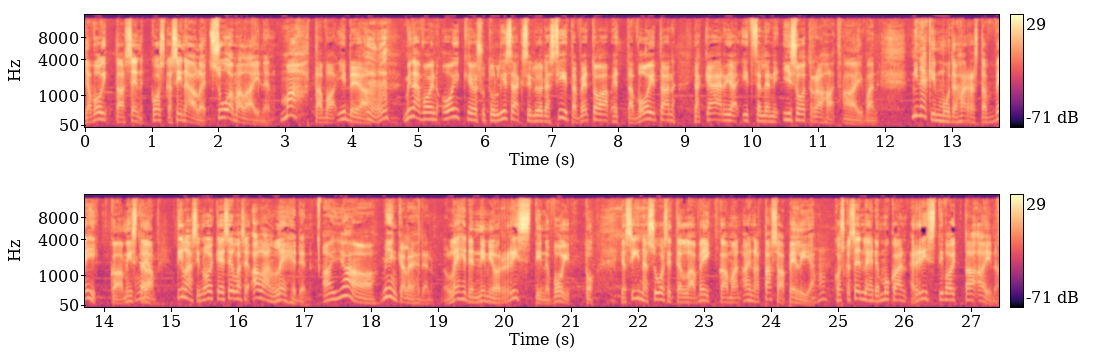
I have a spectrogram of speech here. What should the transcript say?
ja voittaa sen, koska sinä olet suomalainen. Mahtava idea. Mm. Minä voin oikeusjutun lisäksi lyödä siitä vetoa, että voitan ja kääriä itselleni isot rahat. Aivan. Minäkin muuten harrastan veikkaamista ja, ja tilasin oikein sellaisen alan lehden. Ai jaa, minkä lehden? No, lehden nimi on Ristin voitto ja siinä suositellaan veikkaamaan aina tasapeliä, uh-huh. koska sen lehden mukaan risti voittaa aina.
